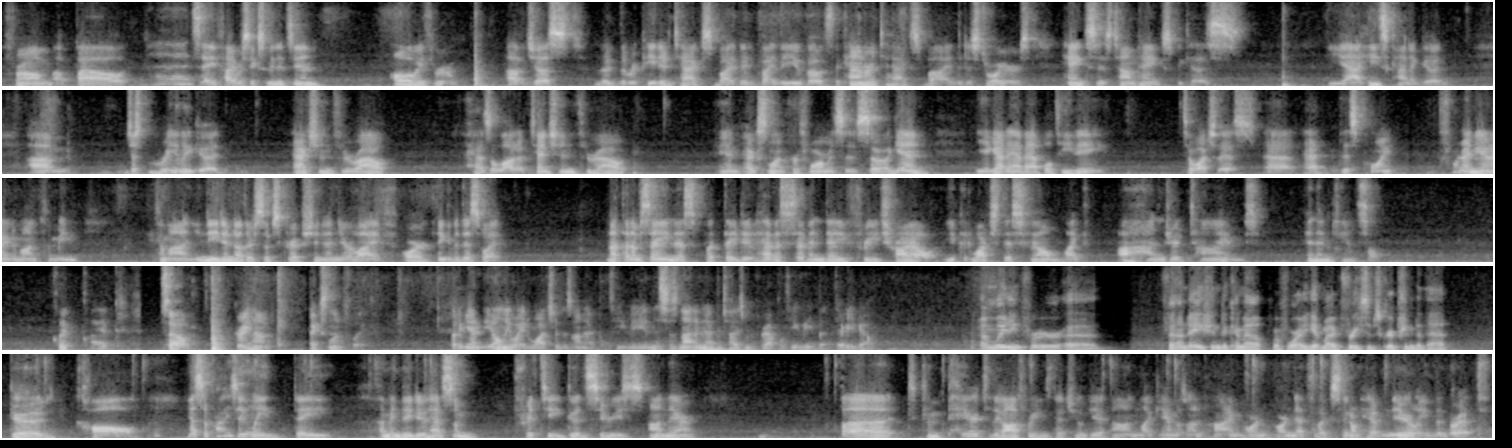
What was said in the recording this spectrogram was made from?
from about, I'd say, five or six minutes in, all the way through, of just the, the repeated attacks by the by the U-boats, the counterattacks by the destroyers. Hanks is Tom Hanks because, yeah, he's kind of good. Um, just really good action throughout. Has a lot of tension throughout, and excellent performances. So again, you got to have Apple TV to watch this uh, at this point. Four ninety nine a month. I mean, come on, you need another subscription in your life. Or think of it this way. Not that I'm saying this, but they do have a seven day free trial. You could watch this film like a hundred times and then cancel. Click, click. So, Greyhound, excellent flick. But again, the only way to watch it is on Apple TV. And this is not an advertisement for Apple TV, but there you go. I'm waiting for uh, Foundation to come out before I get my free subscription to that. Good call. Yeah, surprisingly, they, I mean, they do have some pretty good series on there. But compared to the offerings that you'll get on like Amazon Prime or, or Netflix, they don't have nearly the breadth.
